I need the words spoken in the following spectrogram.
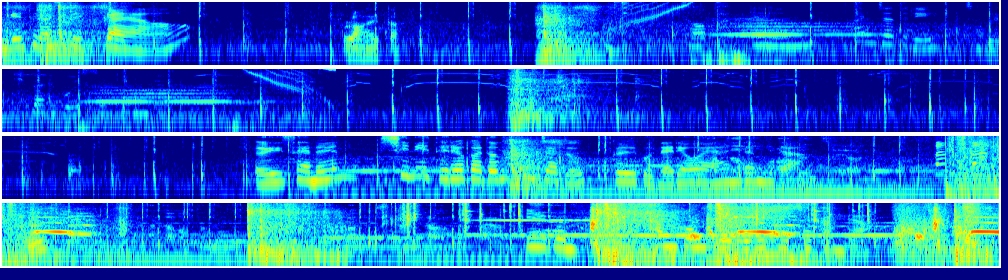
어떤 게 들었을까요? 올라가겠다. 저 밖에는 환자들이 저를 기다리고 있을 텐데. 의사는 신이 데려가던 환자도 끌고 내려와야 한답니다. 환자가 어떤 주변이랑 1분 후 항공 보급이 도착합니다.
